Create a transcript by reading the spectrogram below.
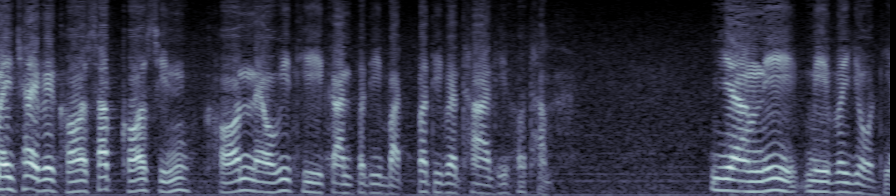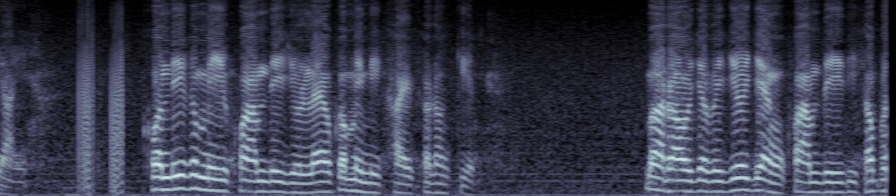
ไม่ใช่ไปขอทรัพย์ขอสินขอแนววิธีการปฏิบัติปฏิบัติทาที่เขาทำอย่างนี้มีประโยชน์ใหญ่ คนที่ก็มีความดีอยู่แล้วก็ไม่มีใครเขารังเกียจว่าเราจะไปยื้อแย่งความดีที่เขาป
